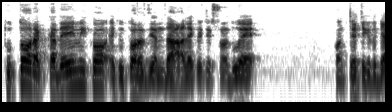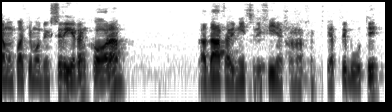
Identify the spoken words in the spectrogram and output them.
tutore accademico e tutore aziendale, questi sono due concetti che dobbiamo in qualche modo inserire ancora, la data di inizio e di fine sono semplici attributi,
